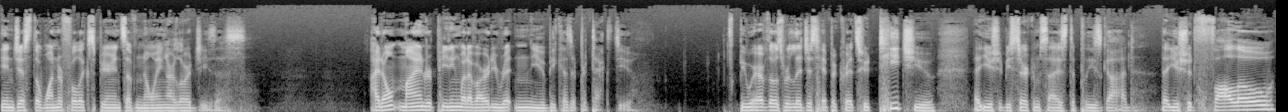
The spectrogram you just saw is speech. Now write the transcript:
in just the wonderful experience of knowing our Lord Jesus." I don't mind repeating what I've already written you because it protects you. Beware of those religious hypocrites who teach you that you should be circumcised to please God, that you should follow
